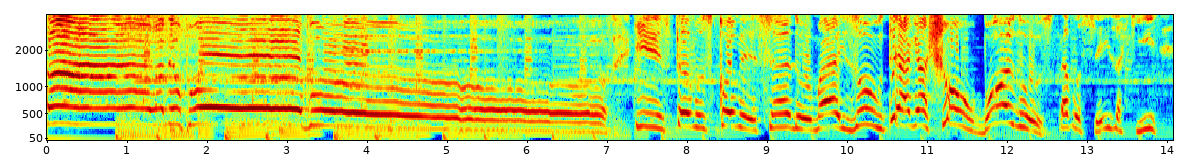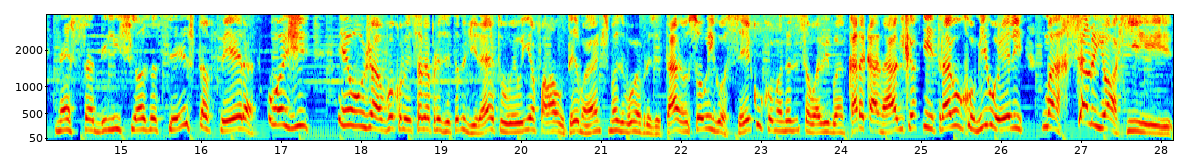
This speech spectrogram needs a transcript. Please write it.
Fala, meu povo! Estamos começando mais um TH Show bônus para vocês aqui nessa deliciosa sexta-feira. Hoje eu já vou começar me apresentando direto. Eu ia falar o tema antes, mas eu vou me apresentar. Eu sou o Igor Seco, comandante dessa web bancada canábica, e trago comigo ele, Marcelo Iocchi.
